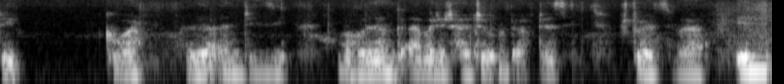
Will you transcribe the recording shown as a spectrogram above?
Die Falle, an die sie wochenlang gearbeitet hatte und auf das sie stolz war. In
